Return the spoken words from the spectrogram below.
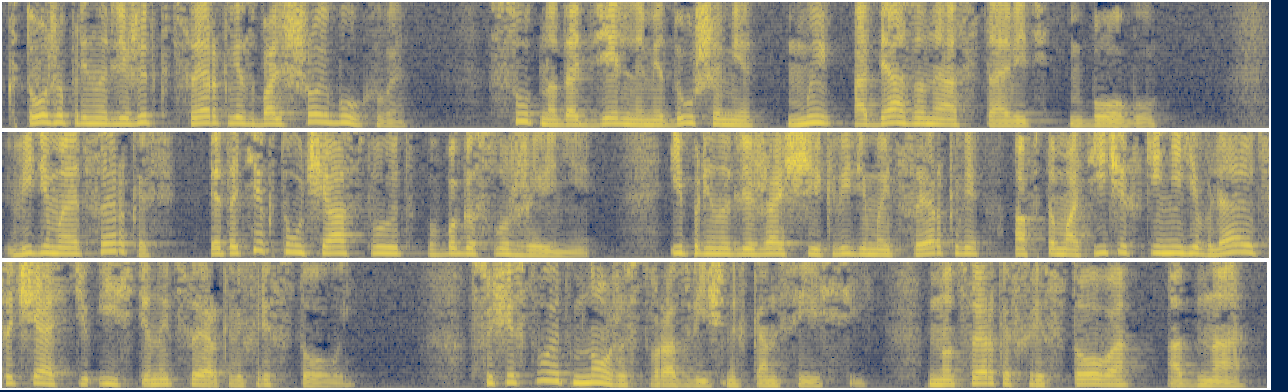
кто же принадлежит к церкви с большой буквы. Суд над отдельными душами мы обязаны оставить Богу. Видимая церковь – это те, кто участвуют в богослужении, и принадлежащие к видимой церкви автоматически не являются частью истинной церкви Христовой. Существует множество различных конфессий, но церковь Христова одна –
